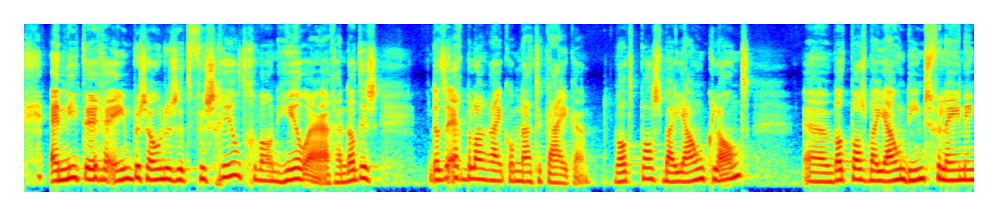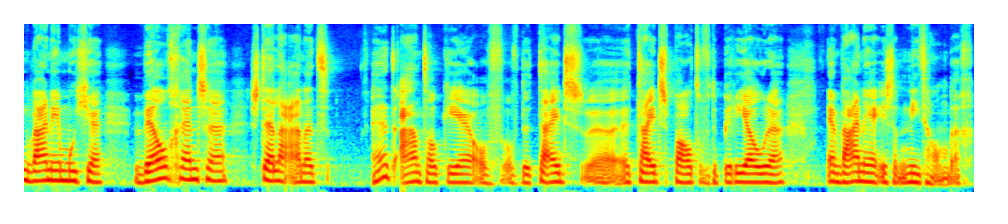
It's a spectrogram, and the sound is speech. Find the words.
en niet tegen één persoon, dus het verschilt gewoon heel erg. En dat is, dat is echt belangrijk om naar te kijken. Wat past bij jouw klant? Uh, wat past bij jouw dienstverlening? Wanneer moet je wel grenzen stellen aan het het aantal keer of, of de tijds, uh, het tijdspad of de periode. En wanneer is dat niet handig?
